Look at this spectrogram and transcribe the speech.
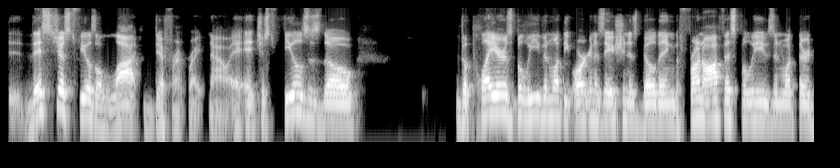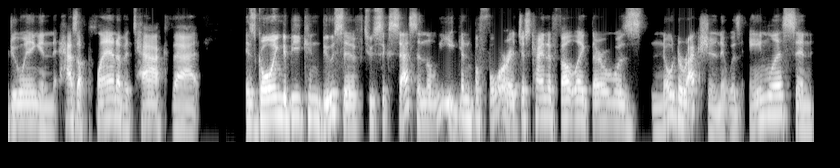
this just feels a lot different right now. It, just feels as though the players believe in what the organization is building, the front office believes in what they're doing, and has a plan of attack that is going to be conducive to success in the league. And before, it just kind of felt like there was no direction. It was aimless, and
